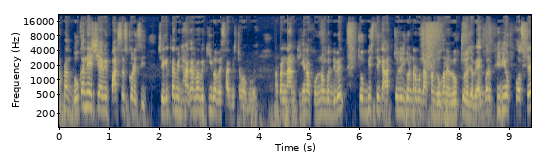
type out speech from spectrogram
আপনার দোকানে এসে আমি পারচেস করেছি, সেক্ষেত্রে আমি ঢাকার ভাবে কীভাবে সার্ভিসটা পাবো ভাই? আপনার নাম, ঠিকানা ফোন নম্বর দিবেন, চব্বিশ থেকে আটচল্লিশ ঘণ্টার মধ্যে আপনার দোকানে লোক চলে যাবে। একবার ফ্রি অফ কস্টে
